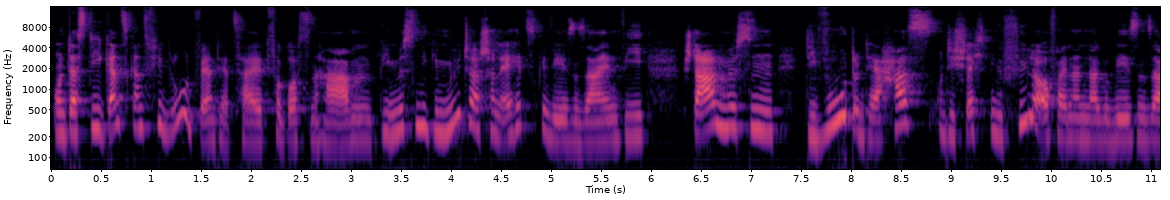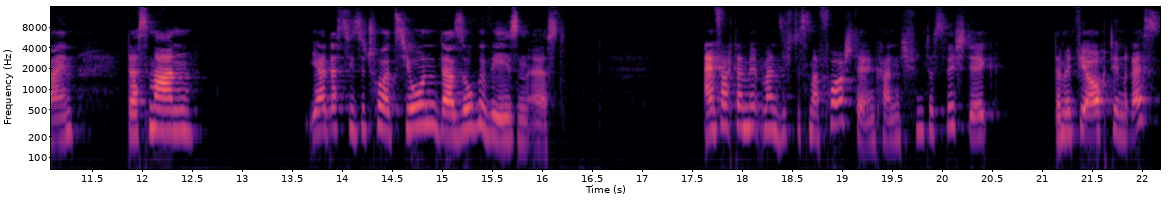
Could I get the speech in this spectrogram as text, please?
und dass die ganz, ganz viel Blut während der Zeit vergossen haben. Wie müssen die Gemüter schon erhitzt gewesen sein? Wie stark müssen die Wut und der Hass und die schlechten Gefühle aufeinander gewesen sein, dass man, ja, dass die Situation da so gewesen ist. Einfach damit man sich das mal vorstellen kann. Ich finde es wichtig, damit wir auch den Rest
